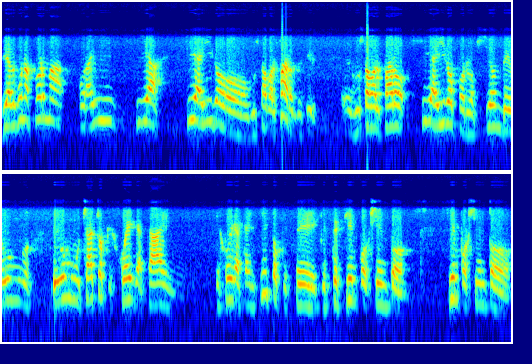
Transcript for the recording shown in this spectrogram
de alguna forma por ahí sí ha, sí ha ido Gustavo Alfaro, es decir, eh, Gustavo Alfaro sí ha ido por la opción de un, de un muchacho que juegue acá en que juegue acá en Quito, que esté, que esté 100%, 100%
